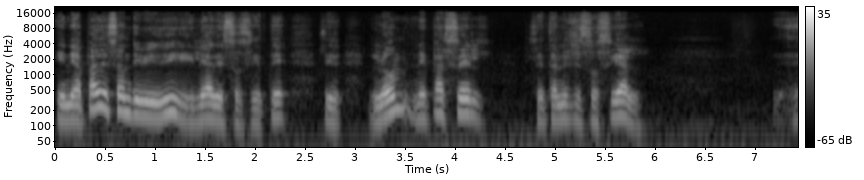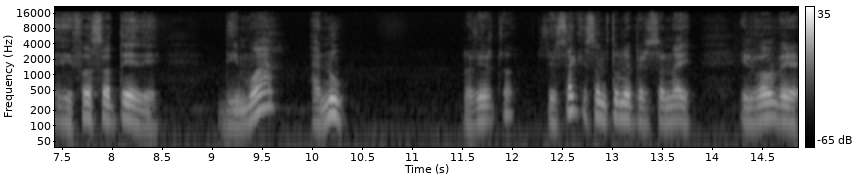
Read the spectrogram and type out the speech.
il n'y a pas des individus, il y a des sociétés. C'est- L'homme n'est pas seul, c'est un être social. Il faut sauter de, du moi à nous. ¿No es cierto? C'est ça que sont tous mes personnages. Ils vont vers,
